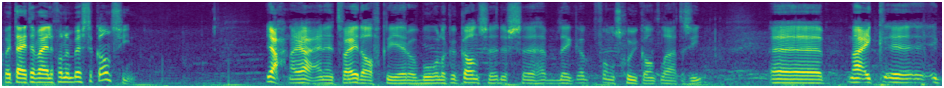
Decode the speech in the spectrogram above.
bij tijd en wijle van hun beste kans zien. Ja, nou ja, en in de tweede helft creëren we behoorlijke kansen. Dus uh, hebben we denk ik ook van ons goede kant laten zien. Uh, nou, ik, uh, ik,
